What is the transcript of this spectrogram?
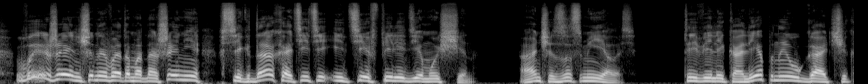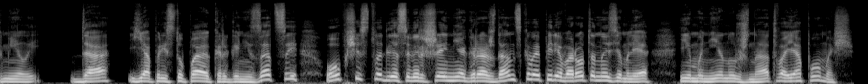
— «вы, женщины, в этом отношении всегда хотите идти впереди мужчин». Анча засмеялась. «Ты великолепный угадчик, милый. Да, я приступаю к организации общества для совершения гражданского переворота на Земле, и мне нужна твоя помощь.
